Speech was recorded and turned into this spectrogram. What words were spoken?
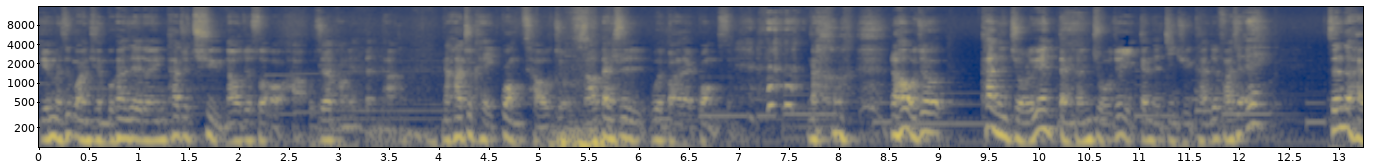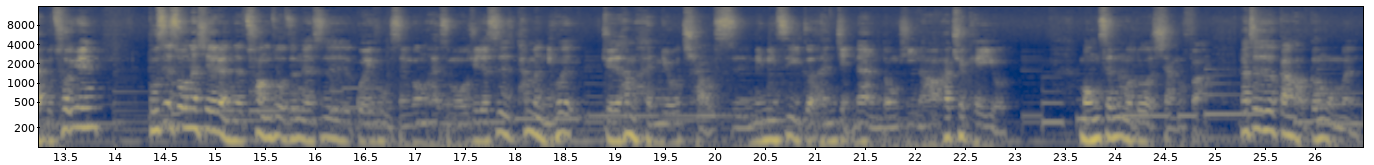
原本是完全不看这些东西，他就去，然后我就说哦好，我就在旁边等他，然后他就可以逛超久，然后但是我也不知道他在逛什么，然后然后我就看很久了，因为等很久，我就也跟着进去看，就发现哎，真的还不错，因为不是说那些人的创作真的是鬼斧神工还是什么，我觉得是他们你会觉得他们很有巧思，明明是一个很简单的东西，然后他却可以有萌生那么多的想法。那这就刚好跟我们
